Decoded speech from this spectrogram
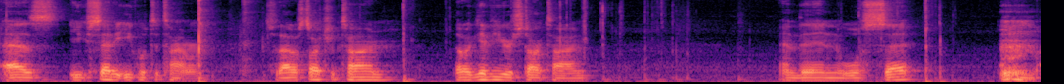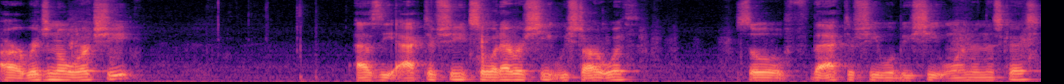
as you set it equal to timer. So that'll start your time. That'll give you your start time. And then we'll set our original worksheet as the active sheet. So whatever sheet we start with. So the active sheet will be sheet one in this case.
